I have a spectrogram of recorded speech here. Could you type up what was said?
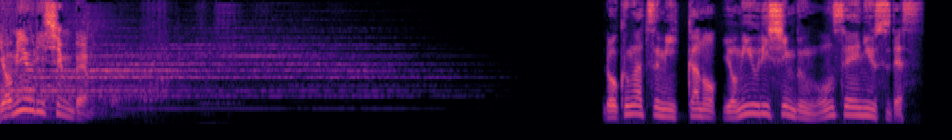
読売新聞6月3日の読売新聞音声ニュースです。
